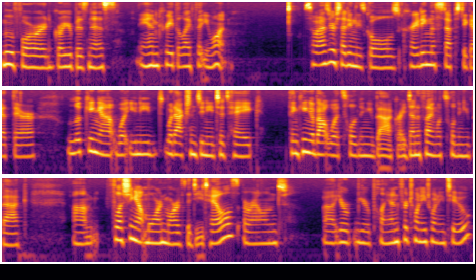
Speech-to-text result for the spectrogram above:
move forward, grow your business, and create the life that you want. So, as you're setting these goals, creating the steps to get there, looking at what you need, what actions you need to take, thinking about what's holding you back or identifying what's holding you back, um, fleshing out more and more of the details around uh, your your plan for 2022.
